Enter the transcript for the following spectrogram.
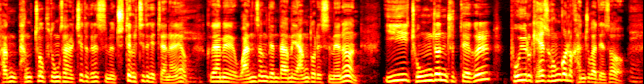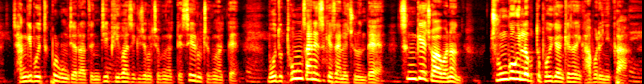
당, 당초 부동산을 취득을 했으면 주택을 취득했잖아요. 네. 그다음에 완성된 다음에 양도를 했으면은 이 종전 주택을 보유로 계속 한 걸로 간주가 돼서 네. 장기 보유 특별 공제라든지 네. 비과세 규정을 적용할 때 세율을 적용할 때 네. 모두 통산해서 계산해 주는데 승계 조합원은 준공일로부터 보유기한 계산이 가버리니까 네.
